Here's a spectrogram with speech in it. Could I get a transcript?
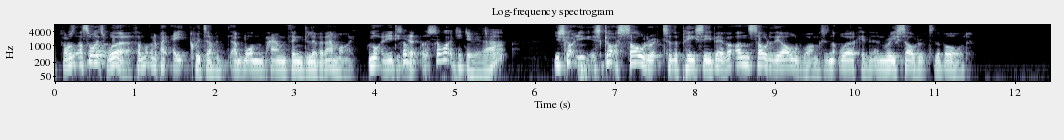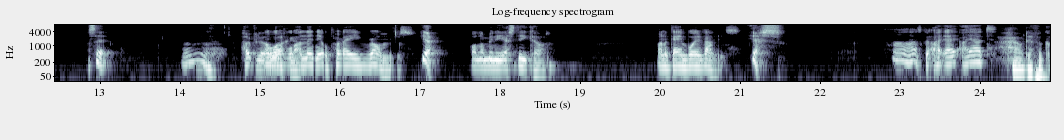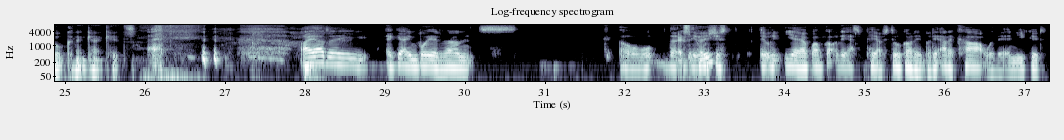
So that's all it's worth. I'm not going to pay eight quid to have a, a one pound thing delivered, am I? I'm not an idiot. So, so what did you do with that? You just got you, it's got to solder it to the PCB. I've got to unsolder the old one because it's not working and resolder it to the board. That's it. Oh. Hopefully Oh, it'll what, work. what, and then it'll play ROMs yeah, on a mini SD card. on a Game Boy Advance. Yes. Oh, that's good. I, I, I had How difficult can it get, kids? I had a, a Game Boy Advance. Oh, that, it was just it. Yeah, I've got the SP. I've still got it, but it had a cart with it, and you could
